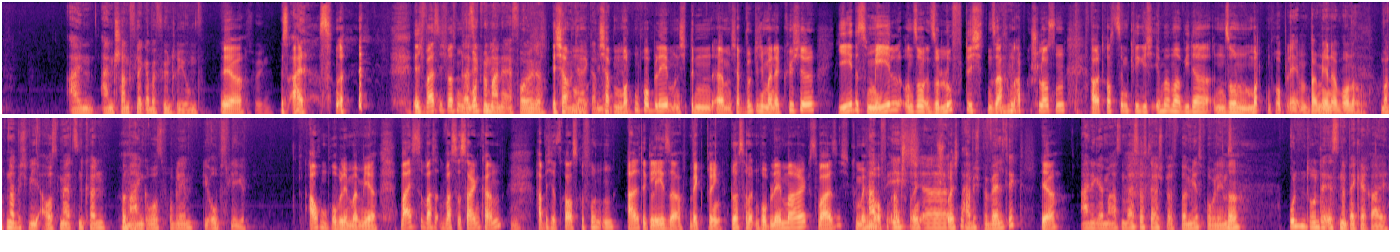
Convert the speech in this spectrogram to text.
ein, ein Schandfleck, aber für einen Triumph. Ja, Deswegen. ist alles. ich weiß nicht, was mit Da sieht Motten. man meine Erfolge. Ich habe ich hab ein. Mottenproblem und ich bin, ähm, ich habe wirklich in meiner Küche jedes Mehl und so in so luftdichten Sachen abgeschlossen, aber trotzdem kriege ich immer mal wieder so ein Mottenproblem bei mir in der Wohnung. Motten habe ich wie ausmerzen können. Mein großes Problem, die Obstfliege. Auch ein Problem bei mir. Weißt du, was, was es sein kann? Hm? Habe ich jetzt rausgefunden? Alte Gläser wegbringen. Du hast damit ein Problem, Marek, das weiß ich. Können wir mal Habe offen ansprechen? äh, sprechen? hab ich bewältigt. Ja? Einigermaßen. Weißt du, was gleich was bei mir das Problem ist? Ja? Unten drunter ist eine Bäckerei.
